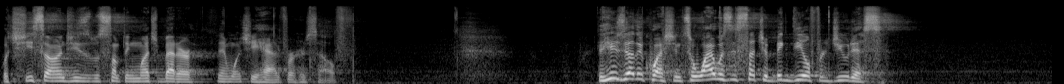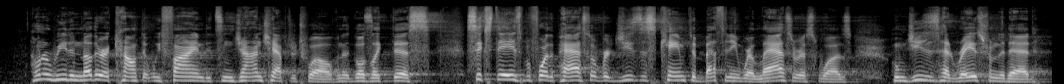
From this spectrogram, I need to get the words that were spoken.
What she saw in Jesus was something much better than what she had for herself. And here's the other question so, why was this such a big deal for Judas? I want to read another account that we find. It's in John chapter 12, and it goes like this Six days before the Passover, Jesus came to Bethany where Lazarus was, whom Jesus had raised from the dead.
